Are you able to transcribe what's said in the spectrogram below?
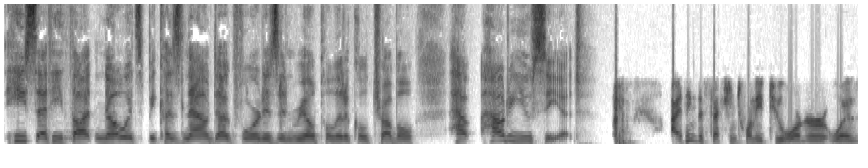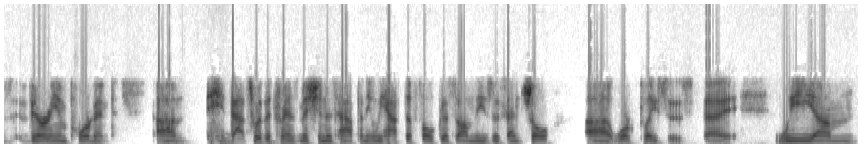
he said he thought no, it's because now Doug Ford is in real political trouble. How how do you see it? I think the Section 22 order was very important. Um, that's where the transmission is happening. We have to focus on these essential uh, workplaces. Uh, we, um,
